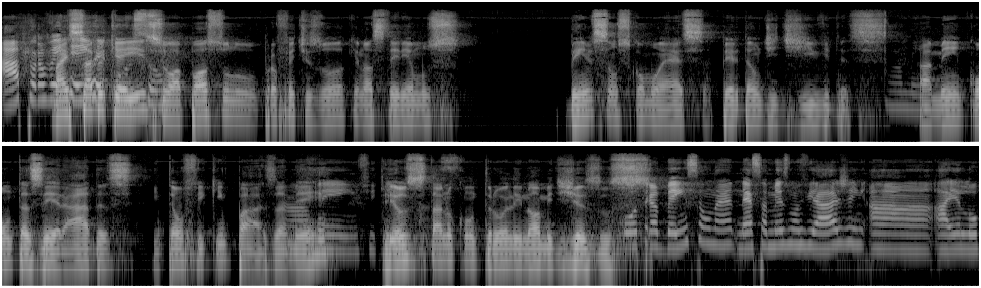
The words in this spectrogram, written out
Aproveitei Mas sabe o que é isso? O apóstolo profetizou que nós teríamos bênçãos como essa, perdão de dívidas, Amém. amém, contas zeradas. Então fique em paz, amém. Amém, Deus paz. está no controle em nome de Jesus. Outra bênção, né? Nessa mesma viagem, a, a Elo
